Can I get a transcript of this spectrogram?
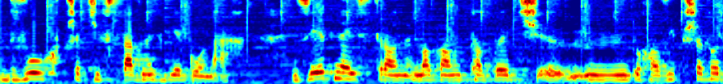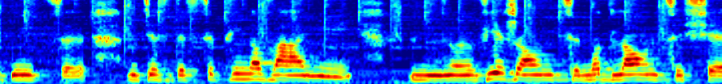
dwóch przeciwstawnych biegunach. Z jednej strony mogą to być mm, duchowi przewodnicy, ludzie zdyscyplinowani, mm, wierzący, modlący się,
